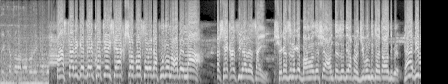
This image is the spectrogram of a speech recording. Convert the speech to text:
রিক্সা পাঁচ তারিখে যে ক্ষতি হয়েছে একশো বছর এটা পূরণ হবে না। শেখ হাসিনারে চাই। শেখ হাসিনাকে বাংলাদেশে আনতে যদি আপনার জীবন দিতে হয় তাও দিবেন। হ্যাঁ দিব।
